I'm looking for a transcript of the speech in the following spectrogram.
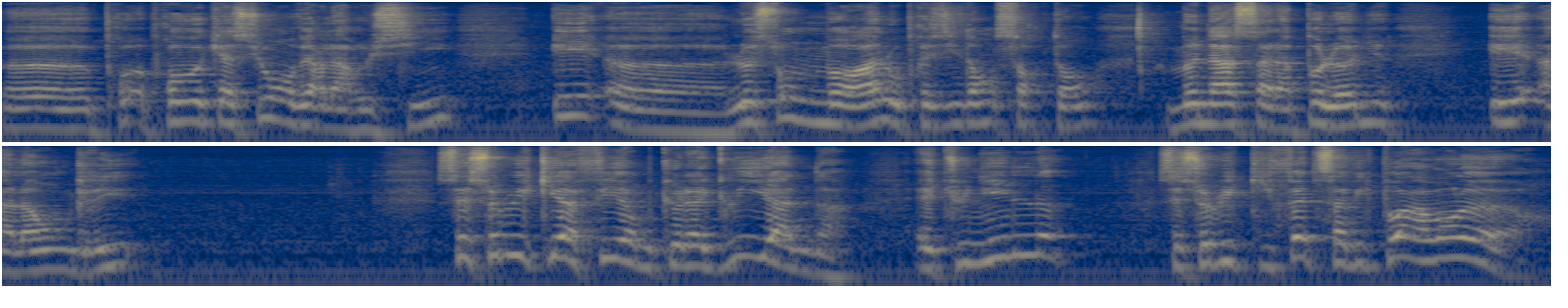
euh, provocation envers la Russie, et euh, leçon de morale au président sortant, menace à la Pologne et à la Hongrie. C'est celui qui affirme que la Guyane est une île, c'est celui qui fête sa victoire avant l'heure.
